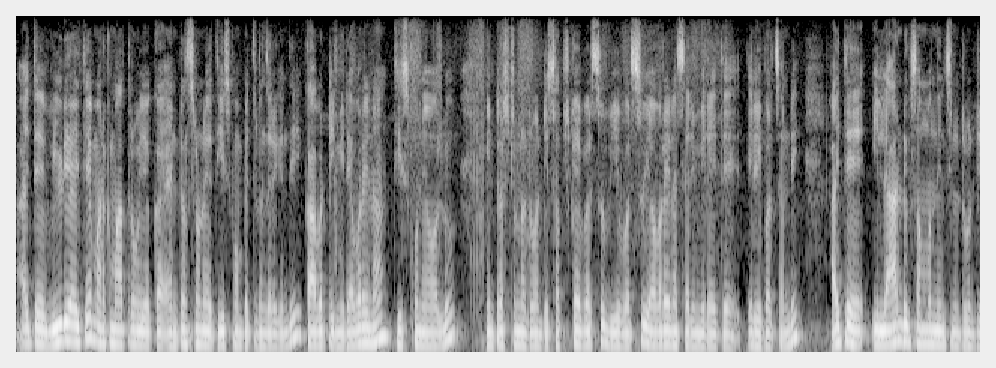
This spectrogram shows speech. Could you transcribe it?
అయితే వీడియో అయితే మనకు మాత్రం ఈ యొక్క ఎంట్రన్స్లోనే తీసి పంపించడం జరిగింది. కాబట్టి మీరు ఎవరైనా తీసుకునే వాళ్ళు ఇంట్రెస్ట్ ఉన్నటువంటి సబ్స్క్రైబర్స్ వ్యూవర్స్ ఎవరైనా సరే మీరైతే తెలియపరచండి. అయితే ఈ ల్యాండ్కి సంబంధించినటువంటి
